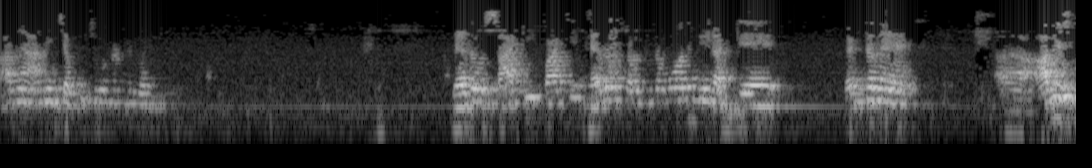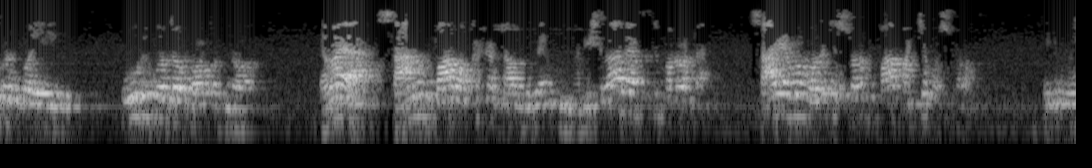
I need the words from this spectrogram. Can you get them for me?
అని అని చెప్పు చూడండి భేదం సాకి పాకి భేదం కలుపుతాము అని మీరు అంటే వెంటనే ఆవేశపడిపోయి ఊడిపోతూ పోతుందో ఏమయ్య సాను పా ఒక్కటంటావు నువ్వేం మనిషివా లేకపోతే మరొకట? సా ఏమో మొదటి స్వరం పా పంచమ స్వరం. ఇది మీ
